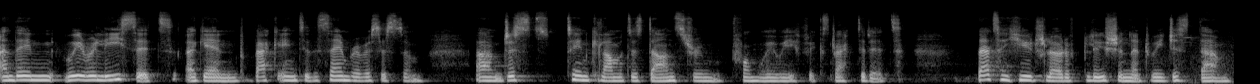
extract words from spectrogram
and then we release it again back into the same river system. Um, just 10 kilometers downstream from where we've extracted it. That's a huge load of pollution that we just dump.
